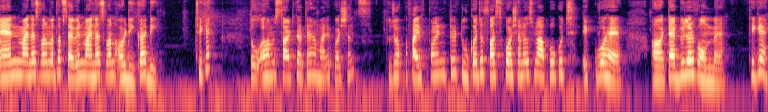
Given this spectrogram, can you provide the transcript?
n minus one मतलब सेवन माइनस वन और डी का डी ठीक है तो अब हम स्टार्ट करते हैं हमारे क्वेश्चन तो जो आपका फाइव पॉइंट टू का जो फ़र्स्ट क्वेश्चन है, उसमें आपको कुछ एक वो है टेबुलर फॉर्म में है। ठीक है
